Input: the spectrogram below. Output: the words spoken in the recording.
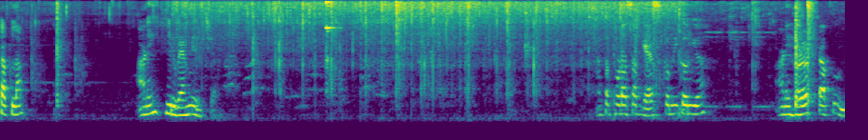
टाकला. आणि हिरव्या मिरच्या. आता थोडासा गॅस कमी करूया. आणि हळद टाकून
